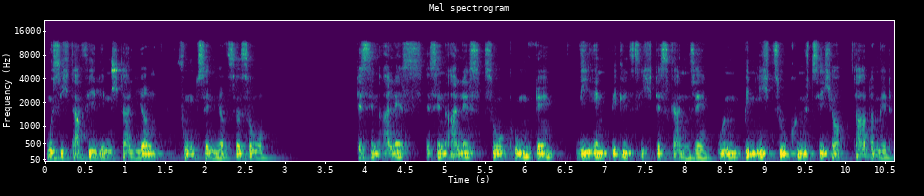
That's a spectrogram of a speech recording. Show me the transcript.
Muss ich da viel installieren? Funktioniert es so? Das sind alles, das sind alles so Punkte. Wie entwickelt sich das Ganze? Und bin ich zukunftssicher da damit?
